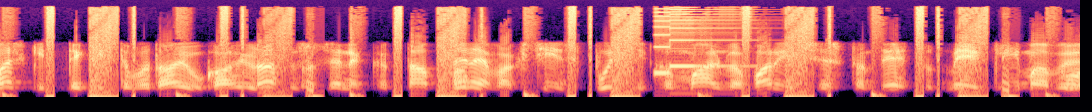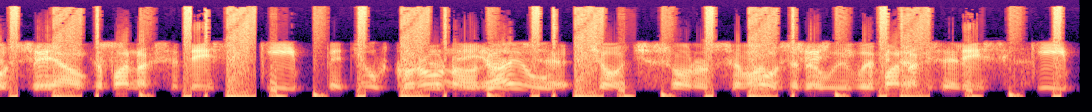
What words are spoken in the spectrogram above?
maskid tekitavad ajukahju, AstraZeneca tapab, Vene vaktsiin Sputnik on maailma parim, sest on tehtud meie kliimavööse jaoks, pannakse teisse kiip, et juhtida teie aju, George Sorose vandenõu või pannakse teisse kiip,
